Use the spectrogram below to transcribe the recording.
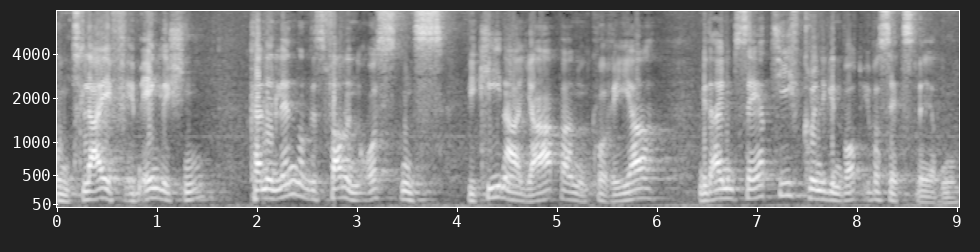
und live im Englischen kann in Ländern des fernen Ostens wie China, Japan und Korea mit einem sehr tiefgründigen Wort übersetzt werden.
